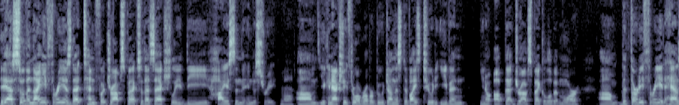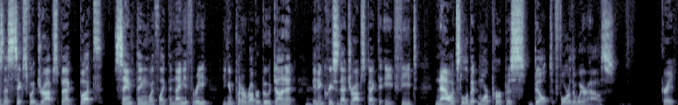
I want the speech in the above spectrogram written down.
Yeah, so the 93 is that 10 foot drop spec, so that's actually the highest in the industry. Oh. Um, you can actually throw a rubber boot on this device too to even you know up that drop spec a little bit more. Um, the 33 it has the six foot drop spec, but same thing with like the 93. You can put a rubber boot on it. Mm-hmm. It increases that drop spec to eight feet. Now it's a little bit more purpose built for the warehouse. Great.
